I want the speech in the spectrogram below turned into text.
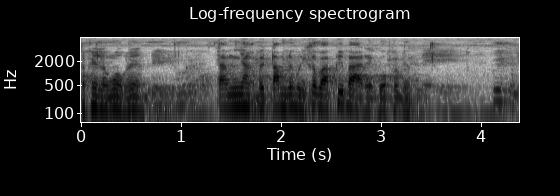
กระเพาะละงกเลยตำยากไปตำเลยเหมือนเขาว่าพี่บาได้กบครับเนี่ยอื้อหื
